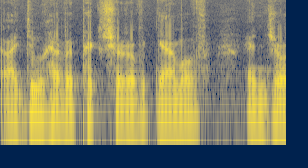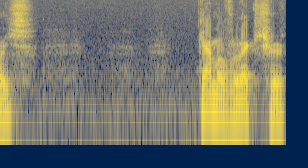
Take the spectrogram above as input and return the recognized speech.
I do have a picture of Gamow and Joyce. Gamow lectured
